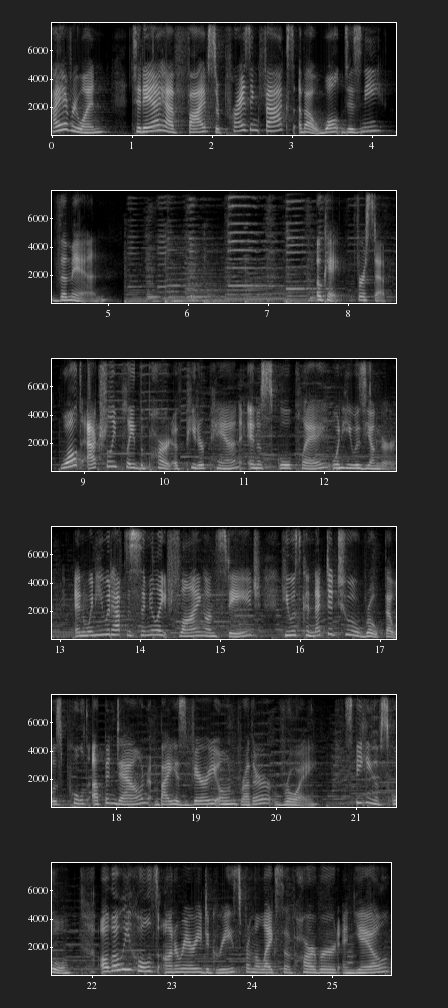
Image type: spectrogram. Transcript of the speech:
Hi, everyone. Today I have five surprising facts about Walt Disney, the man. Okay, first up. Walt actually played the part of Peter Pan in a school play when he was younger. And when he would have to simulate flying on stage, he was connected to a rope that was pulled up and down by his very own brother, Roy. Speaking of school, although he holds honorary degrees from the likes of Harvard and Yale,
